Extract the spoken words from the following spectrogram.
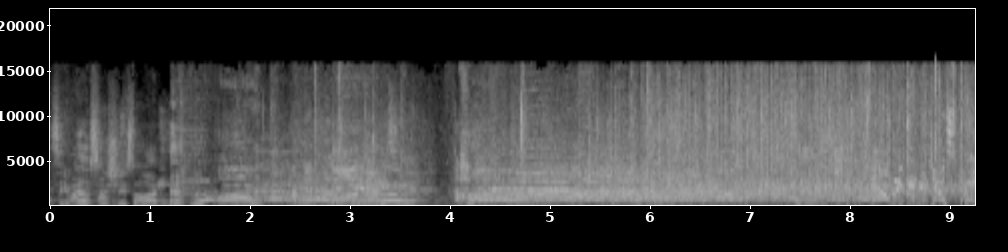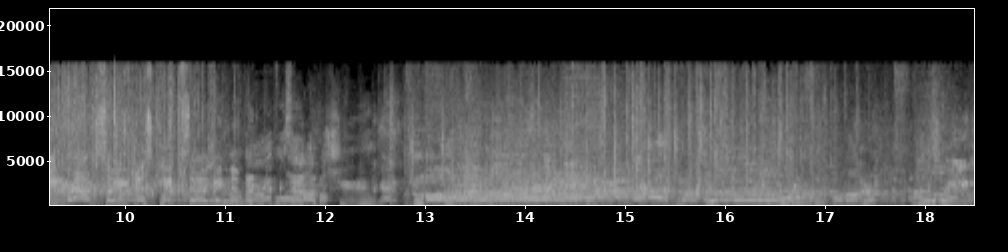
Team Elsie, she's smart. Oh. Now just keep serving them. Hey, uh, Emma. Shoes. Okay. To, to, It's really rolling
